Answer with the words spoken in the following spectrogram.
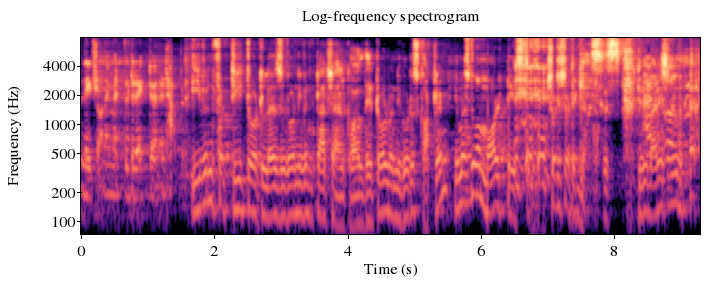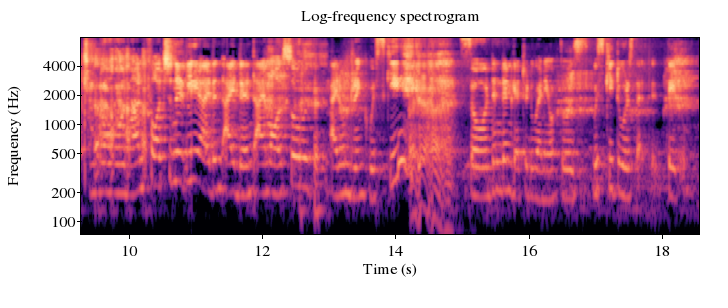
later on I met the director and it happened. Even for teetotalers who don't even touch alcohol, they told when you go to Scotland, you must do a malt tasting, chote chote glasses. Did you manage to do that? no, no, unfortunately I didn't. I didn't. I'm also I don't drink whiskey, Yeah. so didn't, didn't get to do any of those whiskey tours that they, they do.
